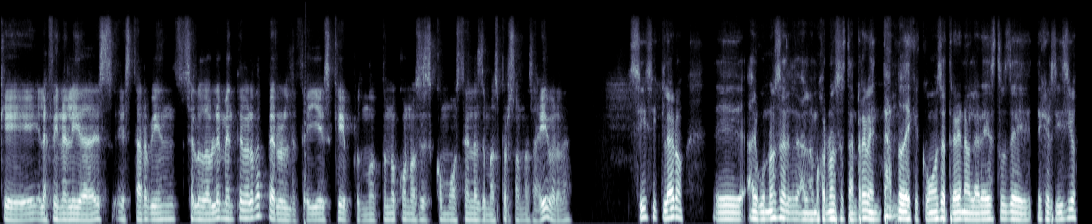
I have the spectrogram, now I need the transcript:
que la finalidad es estar bien saludablemente, ¿verdad? Pero el detalle es que pues no, tú no conoces cómo están las demás personas ahí, ¿verdad? Sí, sí, claro. Eh, algunos a, lo mejor nos están reventando de que cómo se atreven a hablar de estos de, ejercicio.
